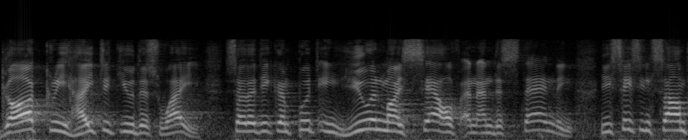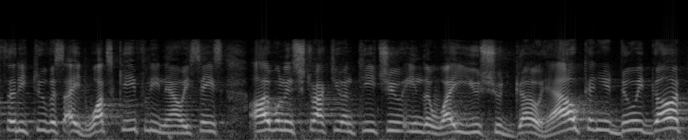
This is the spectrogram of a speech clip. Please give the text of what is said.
God created you this way so that He can put in you and myself an understanding. He says in Psalm 32, verse 8, watch carefully now. He says, I will instruct you and teach you in the way you should go. How can you do it, God?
